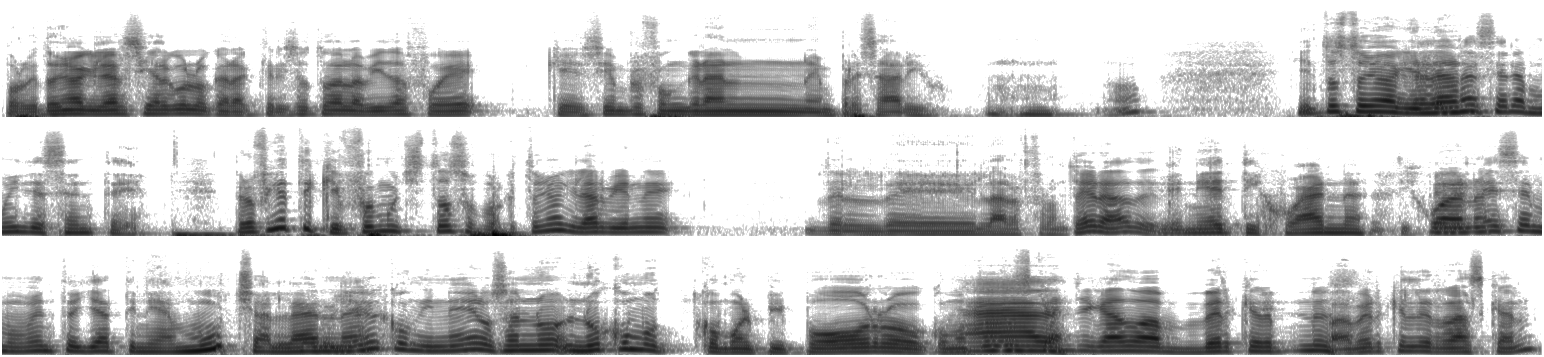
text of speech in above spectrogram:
Porque Toño Aguilar, si algo lo caracterizó toda la vida fue que siempre fue un gran empresario. ¿no? Y entonces Toño Aguilar... además era muy decente. Pero fíjate que fue muy chistoso porque Toño Aguilar viene del, de la frontera, de, Venía de Tijuana. Tijuana. Pero en ese momento ya tenía mucha pero lana. llega con dinero, o sea, no, no como, como el piporro, como todos los que han llegado a ver qué, a ver qué le rascan.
